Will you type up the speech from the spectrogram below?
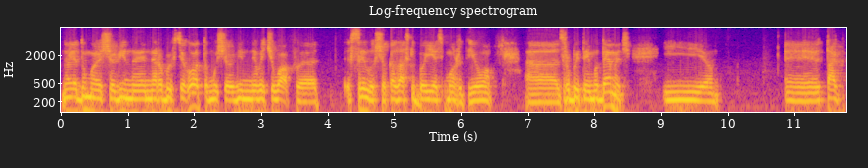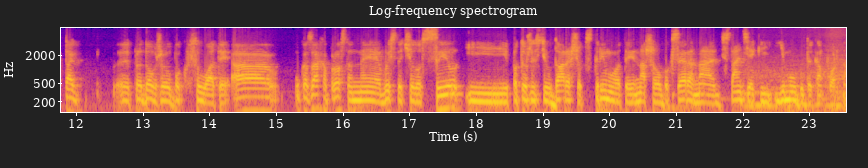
Ну я думаю, що він е, не робив цього, тому що він не відчував е, силу, що казахський боєць може його е, зробити йому демедж, і е, так, так е, продовжував боксувати. А у казаха просто не вистачило сил і потужності удару, щоб стримувати нашого боксера на дистанції, якій йому буде комфортно.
